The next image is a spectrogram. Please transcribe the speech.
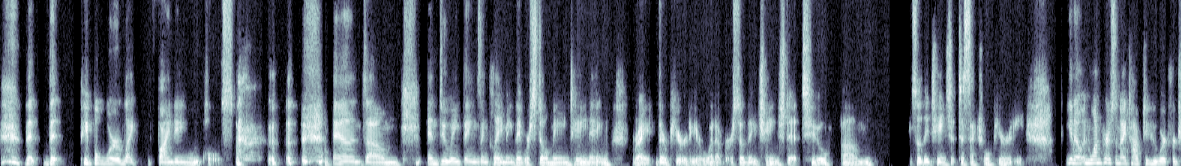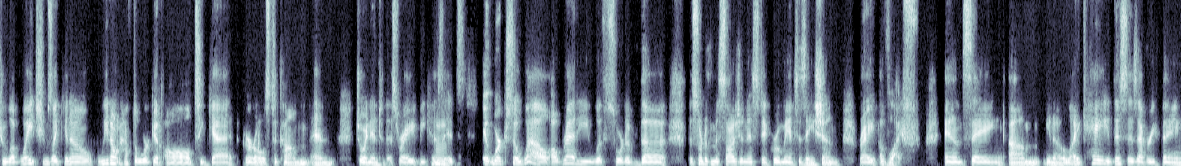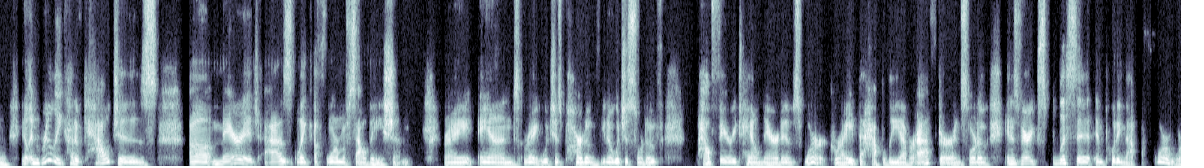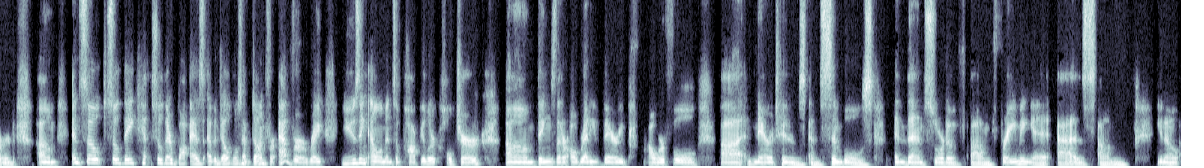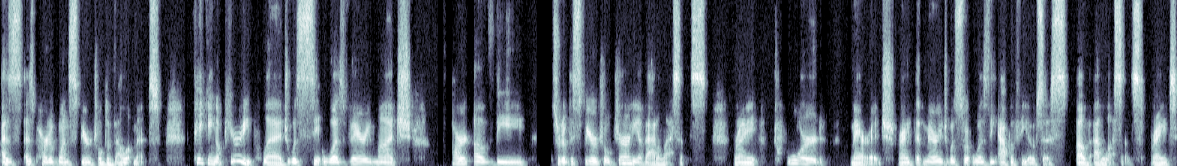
that that people were like finding loopholes and um and doing things and claiming they were still maintaining right their purity or whatever. So they changed it to um so they changed it to sexual purity. You know and one person i talked to who worked for true love wait she was like you know we don't have to work at all to get girls to come and join into this right? Because Hmm. it's it works so well already with sort of the the sort of misogynistic romanticization right of life and saying um you know like hey this is everything you know and really kind of couches uh marriage as like a form of salvation right and right which is part of you know which is sort of how fairy tale narratives work, right? The happily ever after, and sort of, and is very explicit in putting that forward um, and so so they can so they're as evangelicals have done forever right using elements of popular culture um, things that are already very powerful uh, narratives and symbols and then sort of um, framing it as um, you know as as part of one's spiritual development taking a purity pledge was was very much part of the sort of the spiritual journey of adolescence, right? Toward marriage, right? That marriage was was the apotheosis of adolescence, right?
